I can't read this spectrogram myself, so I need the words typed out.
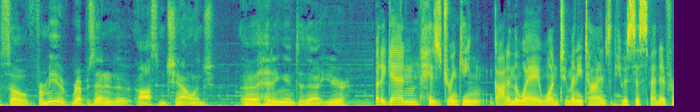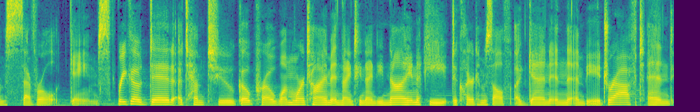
So for me, it represented an awesome challenge uh, heading into that year. But again, his drinking got in the way one too many times and he was suspended from several games. Rico did attempt to go pro one more time in 1999. He declared himself again in the NBA draft and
